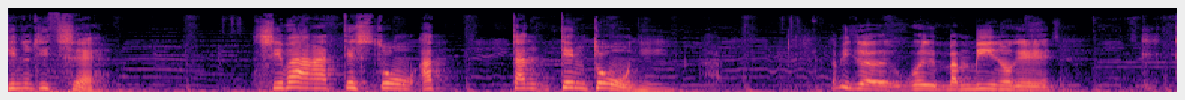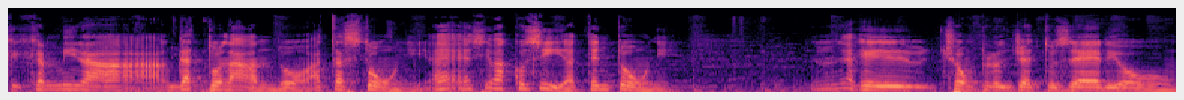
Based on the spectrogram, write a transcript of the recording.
che notizia? Si va a, testo- a tan- tentoni, capito? Quel bambino che, che, che cammina gattonando a tastoni, eh, si va così, a tentoni. Non è che c'è un progetto serio,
